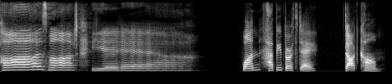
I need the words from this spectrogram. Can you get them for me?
hazmat yeah. One happy birthday dot com.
